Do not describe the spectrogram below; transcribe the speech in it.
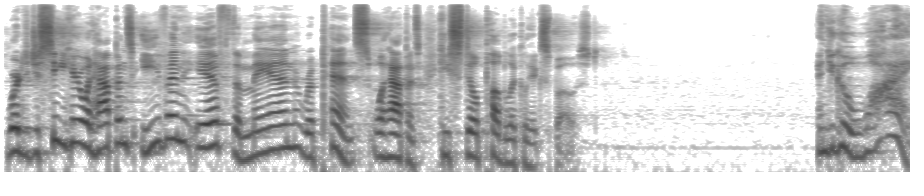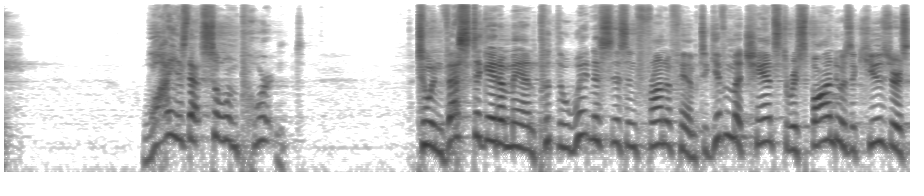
Where did you see here what happens? Even if the man repents, what happens? He's still publicly exposed. And you go, why? Why is that so important? To investigate a man, put the witnesses in front of him, to give him a chance to respond to his accusers.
